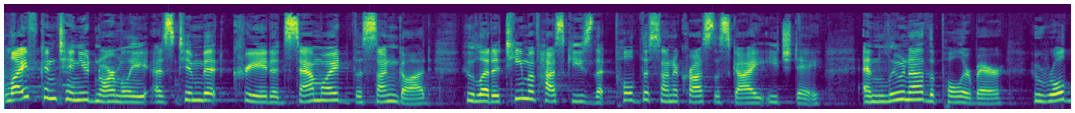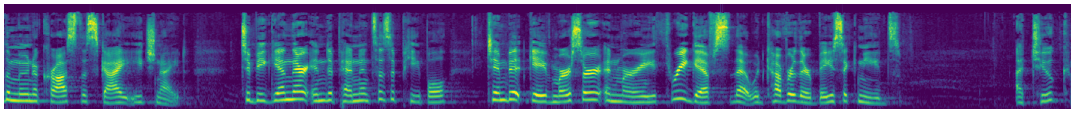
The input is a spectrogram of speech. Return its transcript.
Life continued normally as Timbit created Samoyed, the sun god, who led a team of huskies that pulled the sun across the sky each day, and Luna, the polar bear, who rolled the moon across the sky each night. To begin their independence as a people, Timbit gave Mercer and Murray three gifts that would cover their basic needs a toque,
